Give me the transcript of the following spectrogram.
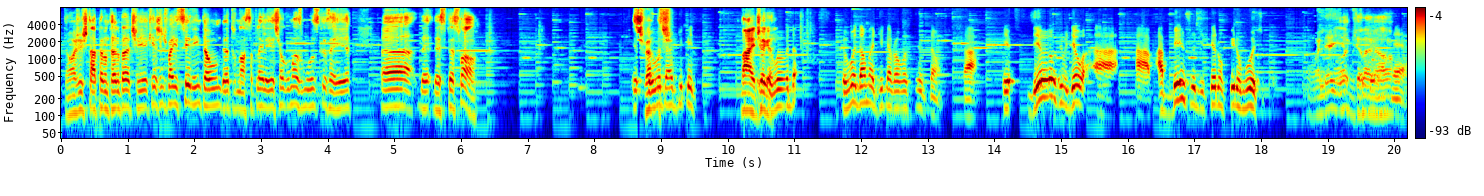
Então a gente está perguntando para ti que a gente vai inserir então dentro da nossa playlist algumas músicas aí uh, de, desse pessoal. Eu, eu vou dar dica. Vai, diga. Eu vou dar, eu vou dar uma dica para você então, tá? Eu, Deus me deu a, a, a benção de ter um filho músico. Olha aí, que legal. É.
